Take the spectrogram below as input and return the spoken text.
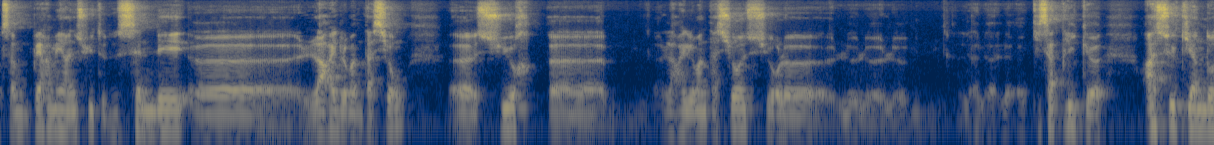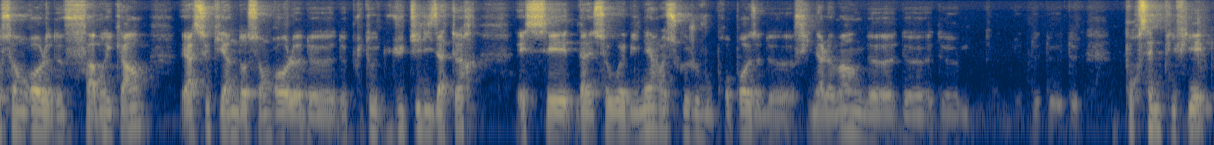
ça nous permet ensuite de scinder euh, la réglementation euh, sur euh, la réglementation sur le, qui s'applique à ceux qui endossent un rôle de fabricant et à ceux qui endossent un rôle de, plutôt d'utilisateur. Et c'est dans ce webinaire ce que je vous propose de finalement de pour simplifier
